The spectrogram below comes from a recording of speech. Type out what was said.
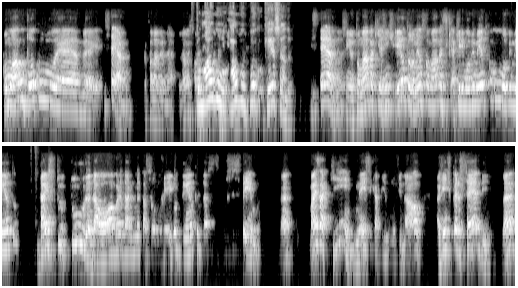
como algo um pouco é, é externo, para falar a verdade. como algo, algo um pouco o quê, Sandro? Externo. Assim, eu tomava que a gente, eu pelo menos tomava esse, aquele movimento como um movimento da estrutura da obra, da argumentação do Hegel dentro do sistema. Né? Mas aqui, nesse capítulo final, a gente percebe né,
